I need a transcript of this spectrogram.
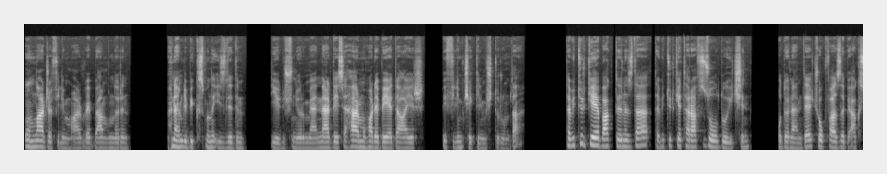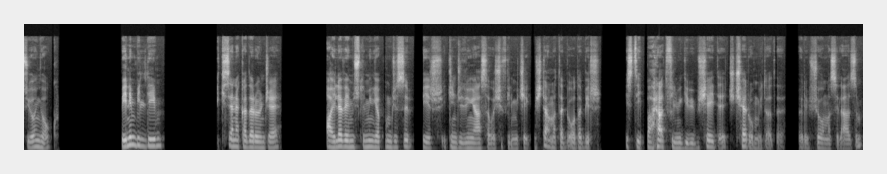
onlarca film var ve ben bunların önemli bir kısmını izledim diye düşünüyorum. Yani neredeyse her muharebeye dair bir film çekilmiş durumda. Tabii Türkiye'ye baktığınızda, tabii Türkiye tarafsız olduğu için o dönemde çok fazla bir aksiyon yok. Benim bildiğim iki sene kadar önce Ayla ve Müslüm'ün yapımcısı bir İkinci Dünya Savaşı filmi çekmişti ama tabii o da bir istihbarat filmi gibi bir şeydi. Cicero muydu adı? Öyle bir şey olması lazım.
